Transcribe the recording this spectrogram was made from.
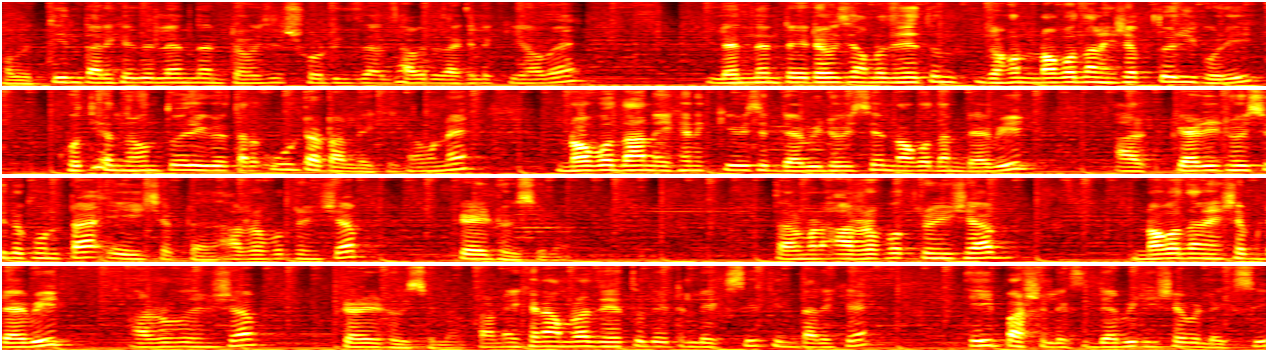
হবে। তিন তারিখে যে লেনদেনটা হয়েছে, সঠিক জাবেদা দাখিলে কী হবে? লেনদেনটা এটা হচ্ছে আমরা যেহেতু যখন নগদান হিসাব তৈরি করি, খতিয়ান যখন তৈরি করি, তার উল্টাটা লিখি। তার মানে নগদান, এখানে কী হয়েছে? ডেবিট হয়েছে, নগদান ডেবিট আর ক্রেডিট হয়েছিল কোনটা? এই হিসাবটা, আসবাবপত্র হিসাব ক্রেডিট হয়েছিল। তার মানে আসবাবপত্র হিসাব, নগদান হিসাব ডেবিট, আসবাবপত্র হিসাব ক্রেডিট হয়েছিল। কারণ এখানে আমরা যেহেতু এটা লিখছি তিন তারিখে, এই পাশে লিখছি ডেবিট হিসেবে লিখছি।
